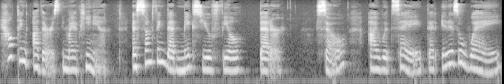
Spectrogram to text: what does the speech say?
Helping others, in my opinion, is something that makes you feel better. So, I would say that it is a way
